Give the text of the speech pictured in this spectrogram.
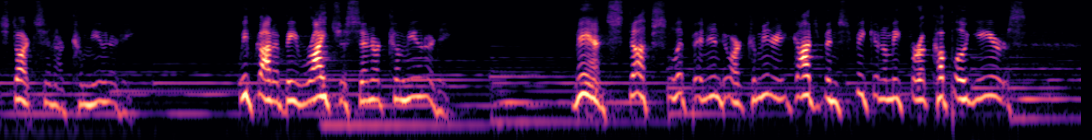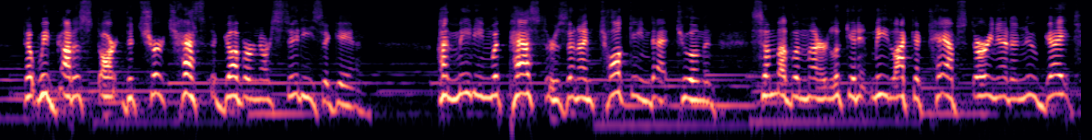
Starts in our community. We've got to be righteous in our community. Man, stuff slipping into our community. God's been speaking to me for a couple of years that we've got to start, the church has to govern our cities again. I'm meeting with pastors and I'm talking that to them, and some of them are looking at me like a calf stirring at a new gate.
